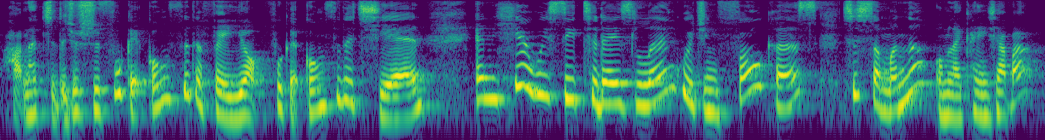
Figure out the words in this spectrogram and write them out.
好，那指的就是付给公司的费用，付给公司的钱。And here we see today's language in focus 是什么呢？我们来看一下吧。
